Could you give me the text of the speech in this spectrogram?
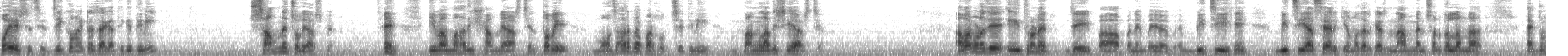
হয়ে এসেছে। যে কোনো একটা জায়গা থেকে তিনি সামনে চলে আসবেন। হ্যাঁ, ইমাম মাহাদি সামনে আসছেন। তবে মজার ব্যাপার হচ্ছে তিনি বাংলাদেশে আসছেন। আমার মনে হয় যে এই ধরনের যে মানে বিচি বিচি আছে আর কি ওনাদের কাছে নাম মেনশন করলাম না একদম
